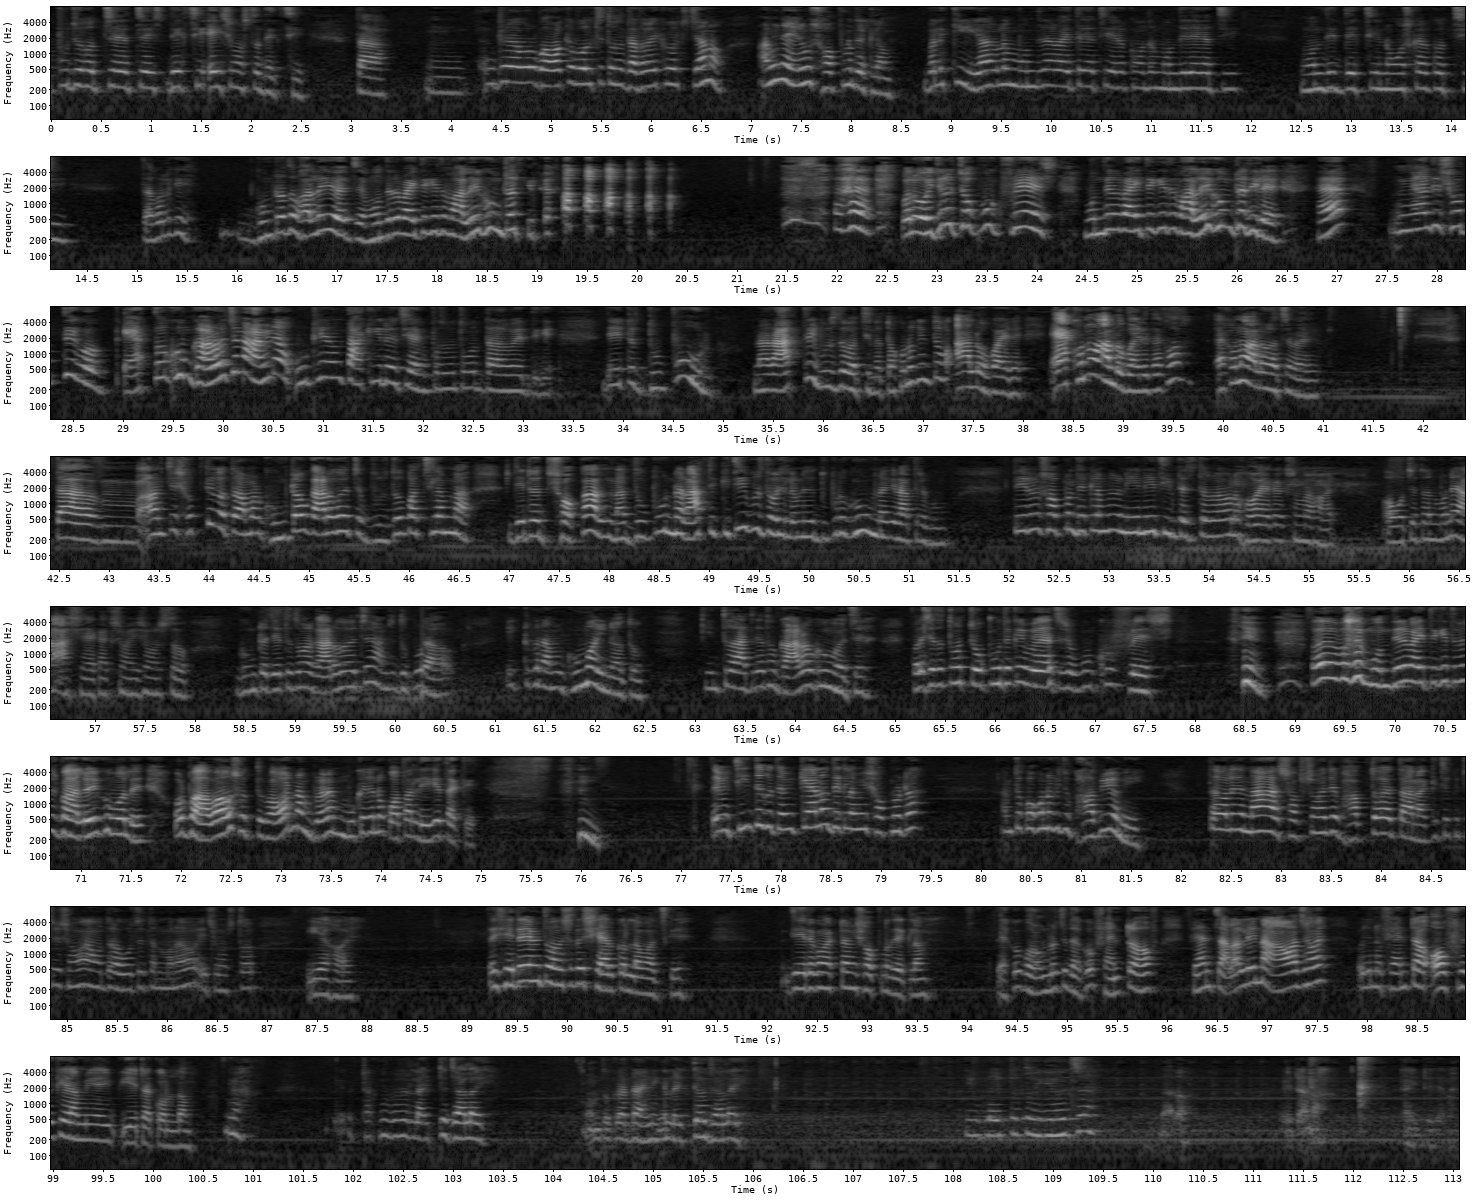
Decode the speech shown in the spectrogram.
পুজো হচ্ছে হচ্ছে, দেখছি, এই সমস্ত দেখছি। তা উঠে ওর বাবাকে বলছি, তোমাদের দাদাভাইকে বলছি, জানো, আমি না এরকম স্বপ্ন দেখলাম। বলে, কি? আর বলে মন্দিরের বাড়িতে গেছি, এরকম ওদের মন্দিরে গেছি, মন্দির দেখছি, নমস্কার করছি। তা বলে কি ঘুমটা তো ভালোই হয়েছে। মন্দিরের বাড়িতে গিয়ে তো ভালোই ঘুমটা দিলে। হ্যাঁ বলে ওই জন্য চোখ মুখ ফ্রেশ মন্দিরের বাড়িতে গিয়ে তো ভালোই ঘুমটা দিলে। হ্যাঁ? বলছি, সত্যি গো এত ঘুম গাঢ় হয়েছে না? আমি না উঠে এরকম তাকিয়ে রয়েছি আগে প্রথমে তোমার দাদাভাইয়ের দিকে। যে এটা দুপুর না রাত্রি বুঝতে পারছি না। তখনও কিন্তু আলো বাইরে। এখনও আলো বাইরে দেখো? এখনও আলো আছে বাইরে। তা আনছি। সত্যি কথা, আমার ঘুমটাও গাঢ় হয়েছে, বুঝতেও পারছিলাম না যে এটা সকাল না দুপুর না রাত্রি, কিছুই বুঝতে পারছিলাম না দুপুরে ঘুম নাকি রাত্রে ঘুম। তো এরকম স্বপ্ন দেখলাম কিন্তু নিয়ে নিয়ে চিন্তা চিন্তা বলে হয় এক এক সময় হয়। অবচেতন মনে আসে এক এক সময় এই সমস্ত। ঘুমটা যেহেতু তোমার গাঢ় হয়েছে, আমি দুপুর একটুখানি আমি ঘুমাই না তো। কিন্তু আজকে তো গাঢ় ঘুম হয়েছে। বলে সে তো তোমার চোখ মুখ দেখেই বোঝা যাচ্ছে, চোখ মুখ খুব ফ্রেশ বলে, মন্দিরের বাড়ি থেকে তো বেশ ভালোই ঘুমোলে। ওর বাবাও সত্যি, বাবার না মানে মুখে যেন কথা লেগে থাকে। তাই আমি চিন্তা করছি, আমি কেন দেখলাম এই স্বপ্নটা? আমি তো কখনো কিছু ভাবিও নি। তা বলে যে, না, সবসময় যে ভাবতে হয় তা না, কিছু কিছু সময় আমাদের অবচেতন মনেও এই সমস্ত ইয়ে হয়। তাই সেটাই আমি তোমাদের সাথে শেয়ার করলাম আজকে, যে এরকম একটা আমি স্বপ্ন দেখলাম। দেখো, গরম লাগছে, দেখো ফ্যানটা অফ ফ্যান চালালেই না আওয়াজ হয়। ওই জন্য ফ্যানটা অফ রেখে আমি এই ইয়েটা করলাম। ঠাকুর লাইটটা জ্বালাই। অন্ধকার ডাইনিংয়ের লাইটটাও জ্বালাই। টিউব লাইটটা তো ইয়ে হচ্ছে। দাঁড়াও, এটা না এইটা জ্বালাই।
